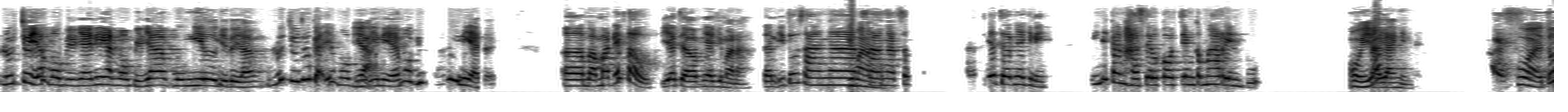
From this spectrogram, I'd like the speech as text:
lucu ya mobilnya ini kan mobilnya mungil gitu ya. Lucu juga ya mobil Ya. ini ya, mobil baru ini ya. Eh, Mbak Mades tahu dia jawabnya gimana? Dan itu sangat Gimana, Bu? sangat se- dia jawabnya gini, ini kan hasil coaching kemarin Bu, Oh ya? bayangin. Yes, Wah, itu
